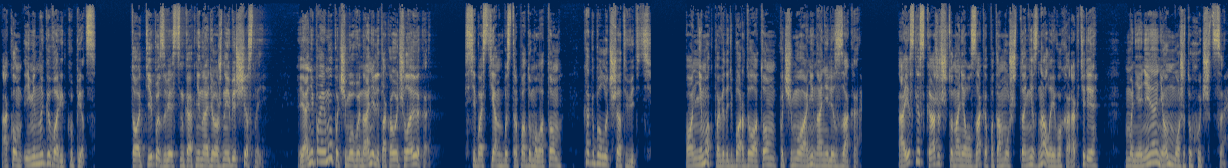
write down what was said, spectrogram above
о ком именно говорит купец. «Тот тип известен как ненадежный и бесчестный. Я не пойму, почему вы наняли такого человека». Себастьян быстро подумал о том, как бы лучше ответить. Он не мог поведать Барду о том, почему они наняли Зака. А если скажет, что нанял Зака потому, что не знал о его характере, мнение о нем может ухудшиться.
